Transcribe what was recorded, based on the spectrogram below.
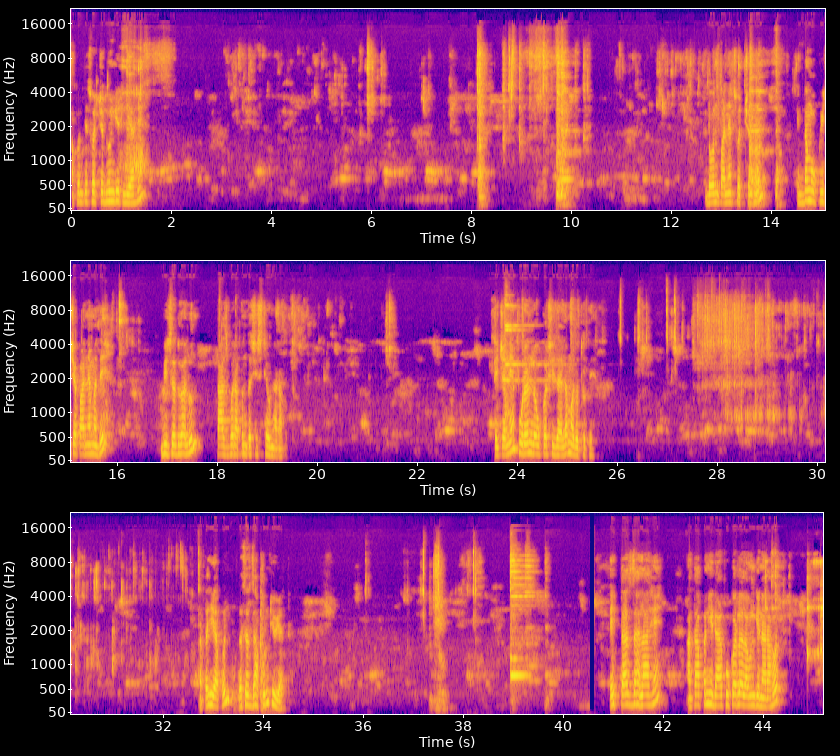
आपण ते स्वच्छ धुवून घेतली आहे. दोन पाण्यात स्वच्छ धुवून एकदम उकळीच्या पाण्यामध्ये भिजत घालून तासभर आपण तशीच ठेवणार आहोत. त्याच्याने पुरण लवकर शिजायला मदत होते. आता ही आपण तसंच झाकून ठेवूयात. एक तास झाला आहे. आता आपण ही डाळ कुकरला लावून घेणार आहोत.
